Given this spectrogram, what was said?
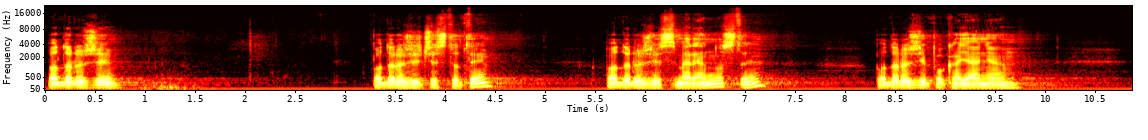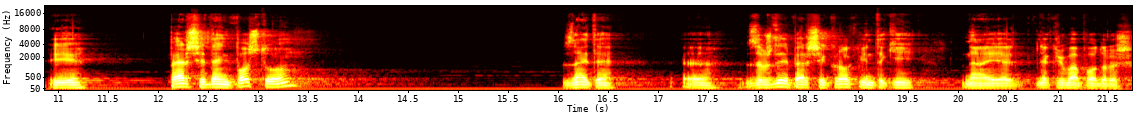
подорожі, подорожі чистоти, подорожі смиренності, подорожі покаяння. І перший день посту знаєте, е, завжди перший крок він такий, як люба подорож.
